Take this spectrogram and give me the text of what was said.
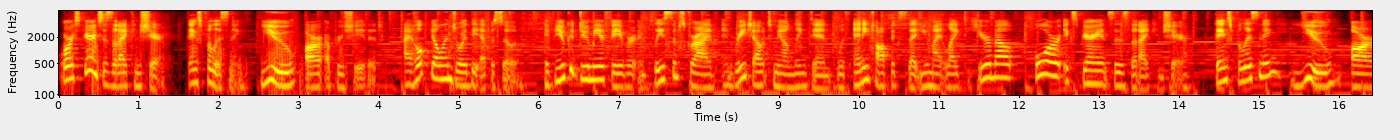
or experiences that I can share. Thanks for listening. You are appreciated. I hope y'all enjoyed the episode. If you could do me a favor and please subscribe and reach out to me on LinkedIn with any topics that you might like to hear about or experiences that I can share. Thanks for listening. You are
